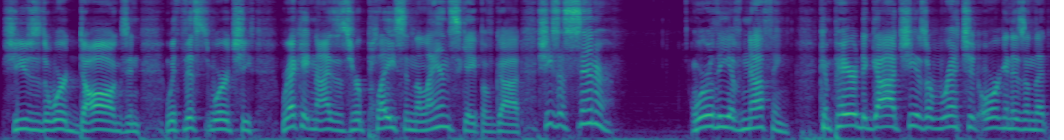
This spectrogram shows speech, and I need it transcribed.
She uses the word dogs, and with this word, she recognizes her place in the landscape of God. She's a sinner, worthy of nothing. Compared to God, she is a wretched organism that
